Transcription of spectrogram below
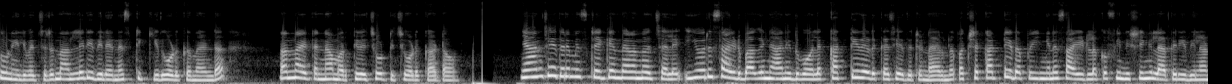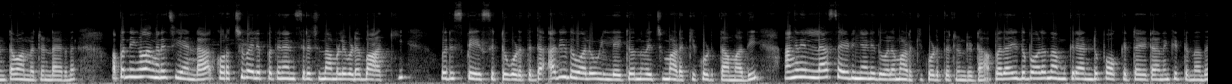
തുണിയിൽ വെച്ചിട്ട് നല്ല രീതിയിൽ തന്നെ സ്റ്റിക്ക് ചെയ്ത് കൊടുക്കുന്നുണ്ട്. നന്നായിട്ട് തന്നെ അമർത്തി വെച്ച് ഒട്ടിച്ചു കൊടുക്കാം കേട്ടോ ഞാൻ ചെയ്തൊരു മിസ്റ്റേക്ക് എന്താണെന്ന് വെച്ചാൽ ഈ ഒരു സൈഡ് ഭാഗം ഞാൻ ഇതുപോലെ കട്ട് ചെയ്തെടുക്കുക ചെയ്തിട്ടുണ്ടായിരുന്നു. പക്ഷെ കട്ട് ചെയ്തപ്പോൾ ഇങ്ങനെ സൈഡിലൊക്കെ ഫിനിഷിംഗ് ഇല്ലാത്ത രീതിയിലാണ് വന്നിട്ടുണ്ടായിരുന്നത്. അപ്പോൾ നിങ്ങൾ അങ്ങനെ ചെയ്യേണ്ട. കുറച്ച് വലുപ്പത്തിനനുസരിച്ച് നമ്മളിവിടെ ബാക്കി ഒരു സ്പേസ് ഇട്ട് കൊടുത്തിട്ട് അത് ഇതുപോലെ ഉള്ളിലേക്ക് ഒന്ന് വെച്ച് മടക്കി കൊടുത്താൽ മതി. അങ്ങനെ എല്ലാ സൈഡും ഞാൻ ഇതുപോലെ മടക്കി കൊടുത്തിട്ടുണ്ട് കേട്ടോ അപ്പോൾ അതായത് ഇതുപോലെ നമുക്ക് രണ്ട് പോക്കറ്റായിട്ടാണ് കിട്ടുന്നത്.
